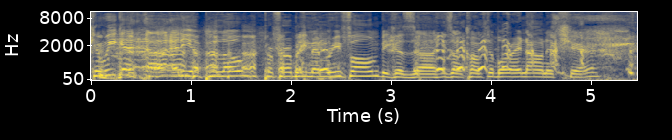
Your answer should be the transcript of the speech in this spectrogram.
Can we get uh, Eddie a pillow, preferably memory foam, because uh, he's uncomfortable right now in his chair.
